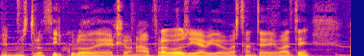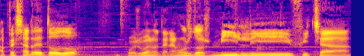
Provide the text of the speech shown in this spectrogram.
en nuestro círculo de geonáufragos y ha habido bastante debate. A pesar de todo, pues bueno, tenemos 2000 y ficha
